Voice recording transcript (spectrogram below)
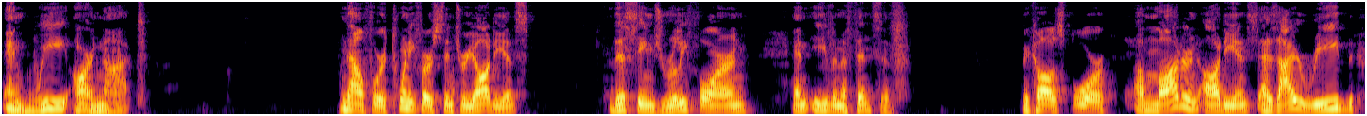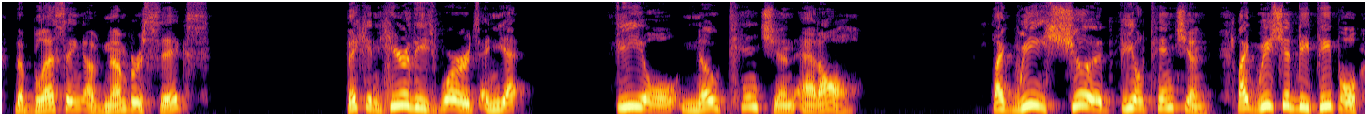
and we are not. Now, for a 21st century audience, this seems really foreign and even offensive. Because for a modern audience, as I read the blessing of number six, they can hear these words and yet feel no tension at all. Like we should feel tension. Like we should be people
